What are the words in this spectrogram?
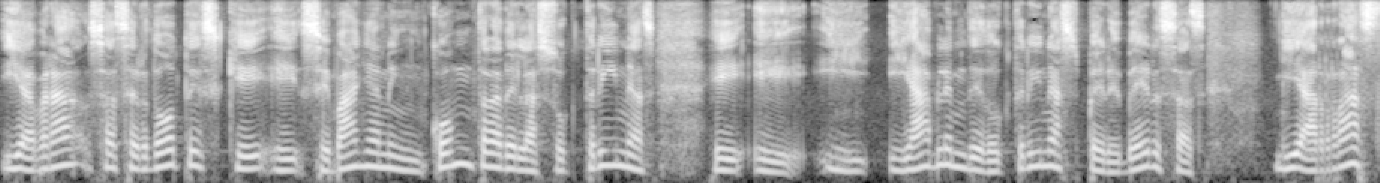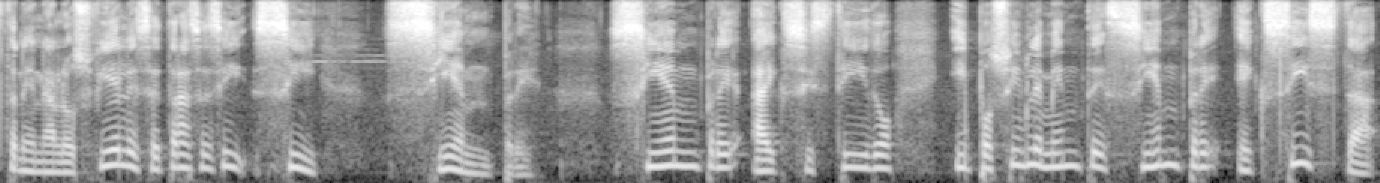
Y habrá sacerdotes que eh, se vayan en contra de las doctrinas eh, eh, y, y hablen de doctrinas perversas y arrastren a los fieles detrás de sí. Sí, siempre siempre ha existido y posiblemente siempre exista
